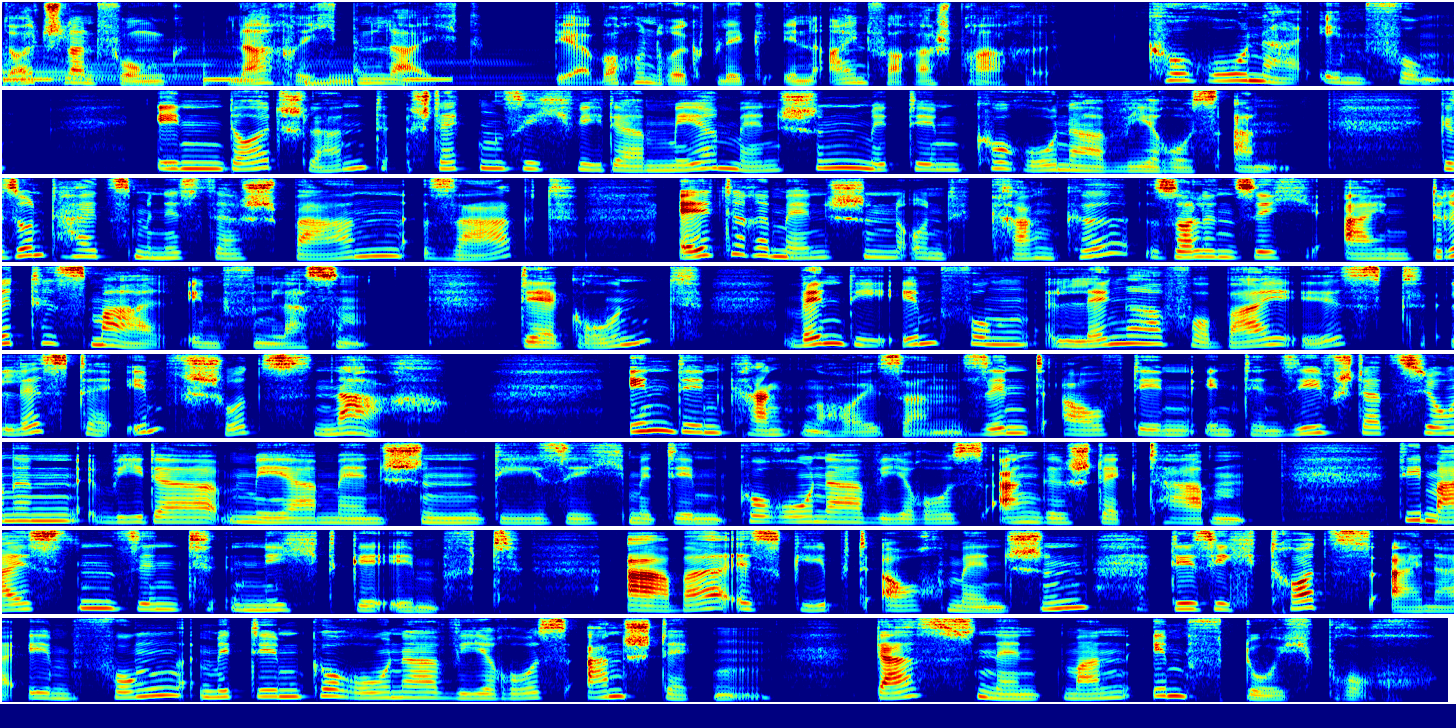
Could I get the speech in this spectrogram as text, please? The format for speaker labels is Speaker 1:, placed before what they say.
Speaker 1: Deutschlandfunk Nachrichten leicht. Der Wochenrückblick in einfacher Sprache.
Speaker 2: Corona-Impfung. In Deutschland stecken sich wieder mehr Menschen mit dem Coronavirus an. Gesundheitsminister Spahn sagt, ältere Menschen und Kranke sollen sich ein drittes Mal impfen lassen. Der Grund, wenn die Impfung länger vorbei ist, lässt der Impfschutz nach. In den Krankenhäusern sind auf den Intensivstationen wieder mehr Menschen, die sich mit dem Coronavirus angesteckt haben. Die meisten sind nicht geimpft. Aber es gibt auch Menschen, die sich trotz einer Impfung mit dem Coronavirus anstecken. Das nennt man Impfdurchbruch.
